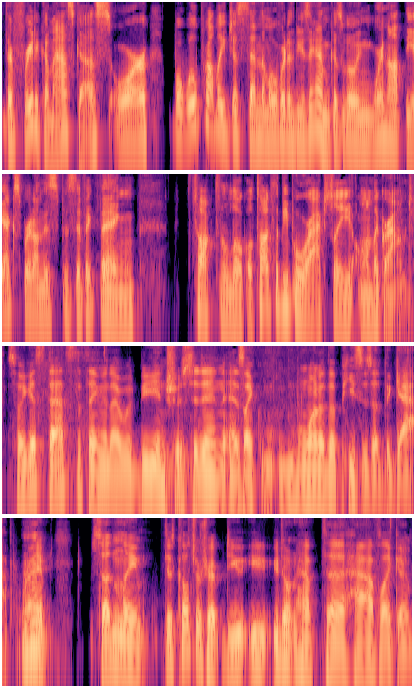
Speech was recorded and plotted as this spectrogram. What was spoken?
they're free to come ask us, or but we'll probably just send them over to the museum because going we're not the expert on this specific thing. Talk to the local, talk to the people who are actually on the ground. So I guess that's the thing that I would be interested in as like one of the pieces of the gap, right? Suddenly, this culture trip, do you, you you don't have to have like a,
